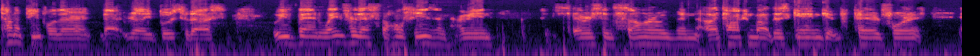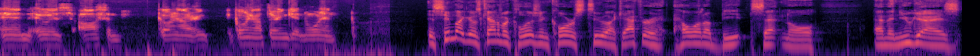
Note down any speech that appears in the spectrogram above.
ton of people there that really boosted us we've been waiting for this the whole season. I mean, ever since summer, we've been uh, talking about this game, getting prepared for it, and it was awesome going out and going out there and getting a win. It seemed like it was kind of a collision course too. Like after Helena beat Sentinel, and then you guys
